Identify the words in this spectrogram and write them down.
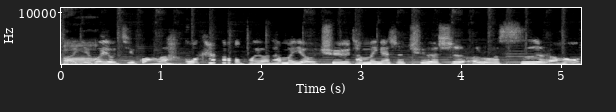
啊也会有极光了。我看到我朋友他们有去，他们应该是去的是俄罗斯，然后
